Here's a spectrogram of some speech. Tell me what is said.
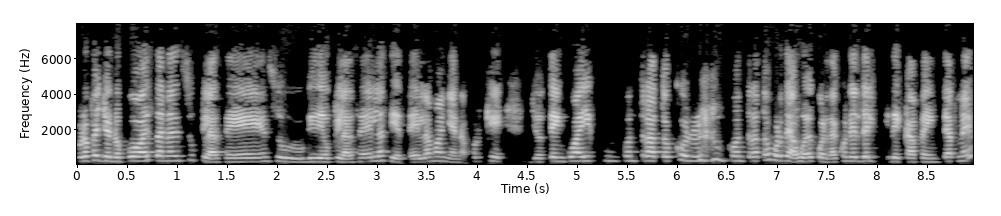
profe, yo no puedo estar en su clase, en su videoclase de las 7 de la mañana porque yo tengo ahí un contrato con un contrato por debajo de cuerda con el del, de café Internet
